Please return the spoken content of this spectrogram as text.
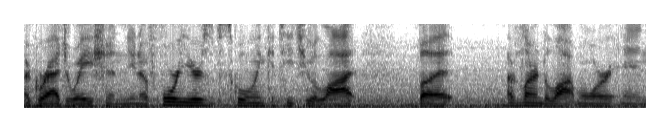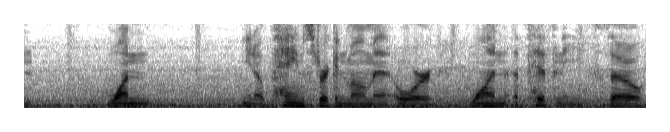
a graduation. You know, four years of schooling can teach you a lot, but I've learned a lot more in one, you know, pain stricken moment or one epiphany. So,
